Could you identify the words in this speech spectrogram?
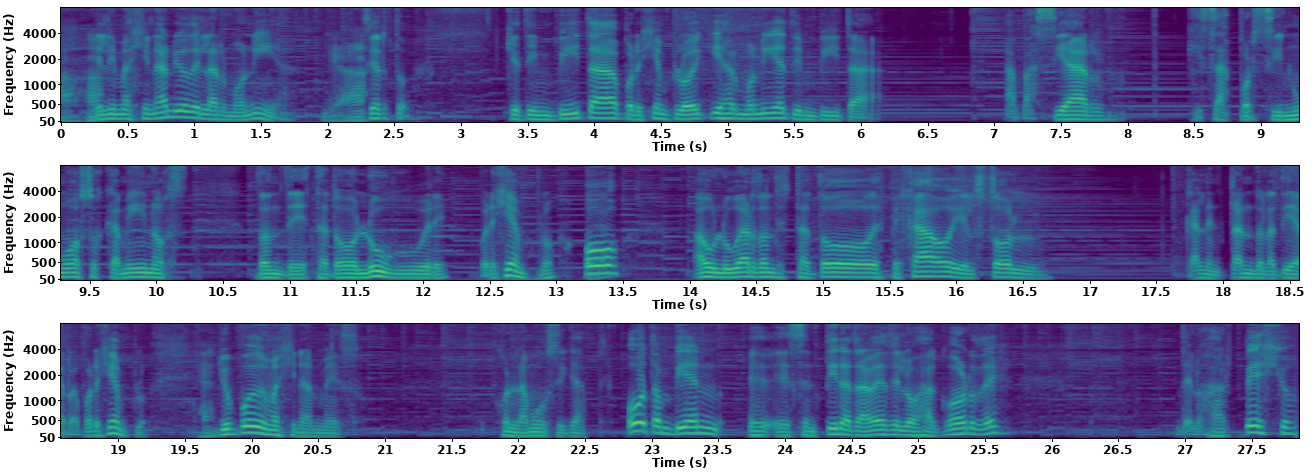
Ajá. el imaginario de la armonía. ¿cierto? Que te invita, por ejemplo, X armonía te invita a pasear quizás por sinuosos caminos donde está todo lúgubre, por ejemplo, o a un lugar donde está todo despejado y el sol calentando la tierra, por ejemplo. Yo puedo imaginarme eso con la música. O también eh, eh, sentir a través de los acordes, de los arpegios,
